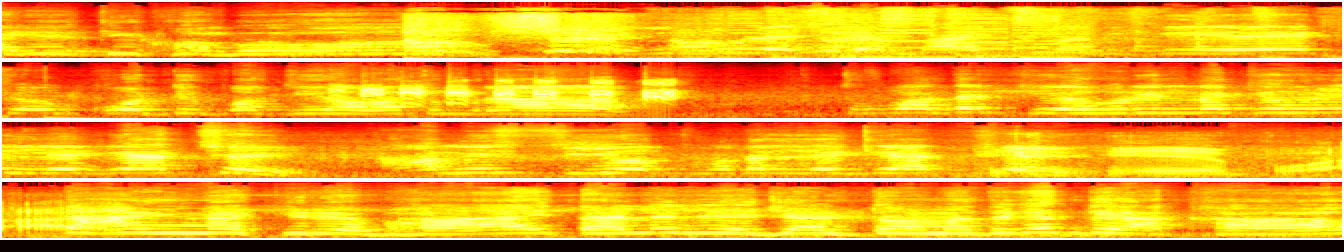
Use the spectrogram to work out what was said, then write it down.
ভাই কি খবর? বলেছিলাম ভাই তোমাদেরকে কেউ কোটিপতি হবা তোমরা? তোমাদের কেহরিন না কেহরিন লেগে আছে? আমি সিও তোমাদের লেগে আছে? তাই নাকি রে ভাই? তাহলে রেজাল্ট আমাদেরকে দেখাও।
